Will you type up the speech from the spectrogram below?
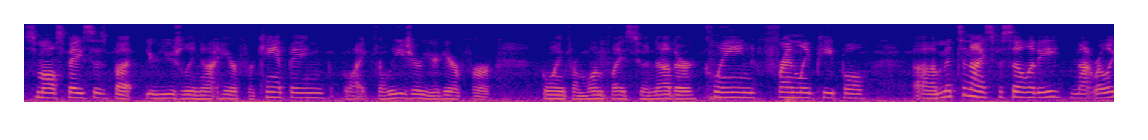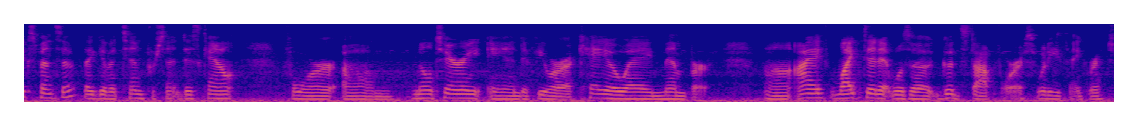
small spaces, but you're usually not here for camping, like for leisure. You're here for going from one place to another. Clean, friendly people. Um, it's a nice facility, not really expensive. They give a 10% discount for um, military and if you are a KOA member. Uh, I liked it. It was a good stop for us. What do you think, Rich?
